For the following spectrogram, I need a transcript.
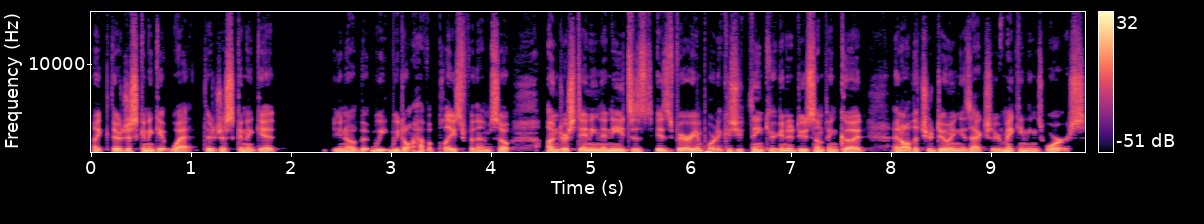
Like they're just going to get wet. They're just going to get, you know, that we, we don't have a place for them. So understanding the needs is, is very important because you think you're going to do something good. And all that you're doing is actually you're making things worse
